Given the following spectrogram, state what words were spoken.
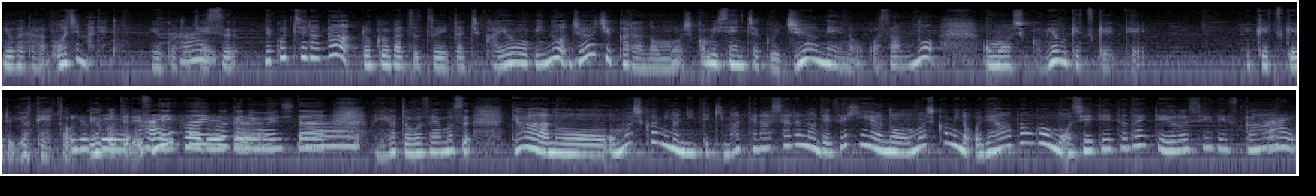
夕方5時までということです、はい、でこちらが6月1日火曜日の10時からの申し込み先着10名のお子さんのお申し込みを受け付けて受け付ける予定ということですね。はい、わ、はい、かりました、ありがとうございます。ではあのお申し込みの日程決まってらっしゃるので、ぜひあのお申し込みのお電話番号も教えていただいてよろしいですか？はい。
